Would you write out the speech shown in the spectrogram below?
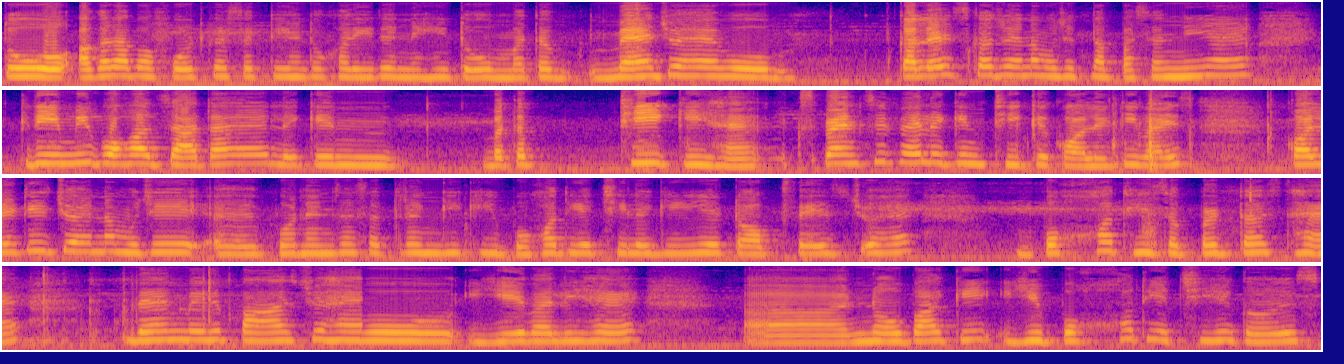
तो अगर आप अफोर्ड कर सकती हैं तो ख़रीदें, नहीं तो मतलब मैं जो है वो कलर्स का जो है ना मुझे इतना पसंद नहीं आया। क्रीमी बहुत ज़्यादा है, लेकिन मतलब ठीक ही है एक्सपेंसिव है लेकिन ठीक है क्वालिटी वाइज क्वालिटी जो है ना मुझे बोनेंजा सतरंगी की बहुत ही अच्छी लगी। ये टॉप फेस जो है बहुत ही ज़बरदस्त है। देन मेरे पास जो है वो ये वाली है आ, नोबा की। ये बहुत ही अच्छी है गर्ल्स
